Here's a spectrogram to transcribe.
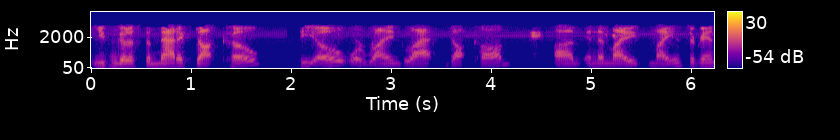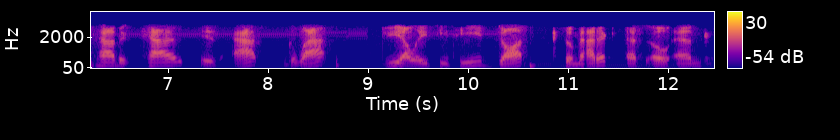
you can go to somatiq.co, C-O, or ryanglatt.com. Um, and then my, my Instagram tab tag is at glatt, G-L-A-T-T dot somatiq, S-O-M-A-T-I-Q.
